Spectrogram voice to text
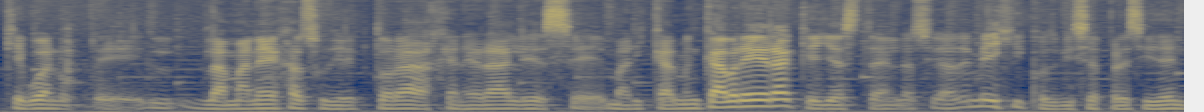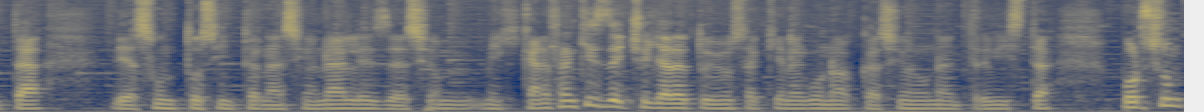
que bueno, eh, la maneja su directora general es eh, Mari Carmen Cabrera, que ya está en la Ciudad de México, es vicepresidenta de Asuntos Internacionales de Acción Mexicana Franquicia. De hecho, ya la tuvimos aquí en alguna ocasión una entrevista por Zoom.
